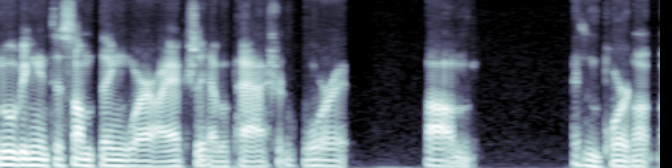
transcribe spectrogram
moving into something where I actually have a passion for it um, is important.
